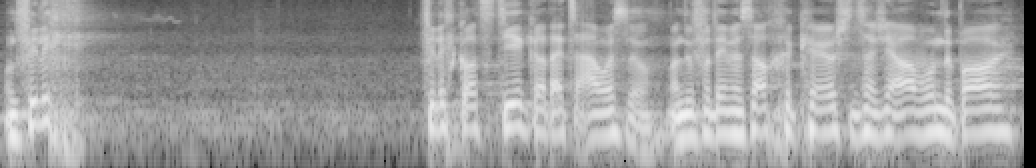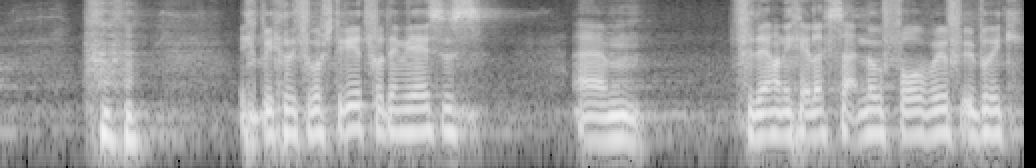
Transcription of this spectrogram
Und vielleicht, vielleicht geht es dir gerade jetzt auch so. Wenn du von diesen Sachen hörst und sagst, ja, wunderbar, ich bin ein bisschen frustriert von dem Jesus, ähm, für den habe ich ehrlich gesagt nur Vorwürfe übrig.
